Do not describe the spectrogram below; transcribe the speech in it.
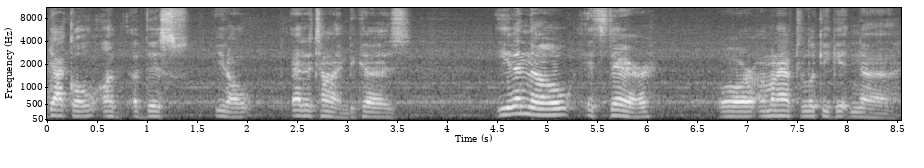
decal of, of this, you know, at a time because even though it's there, or I'm gonna have to look at getting a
